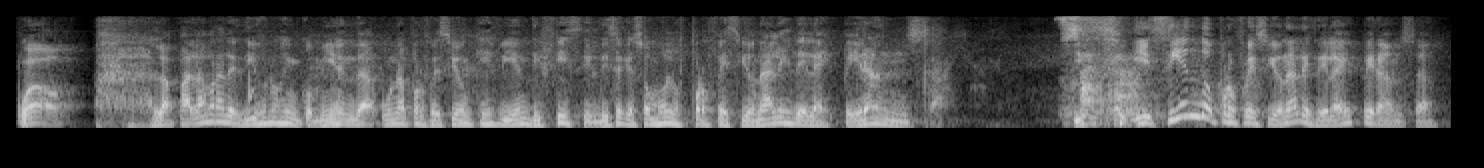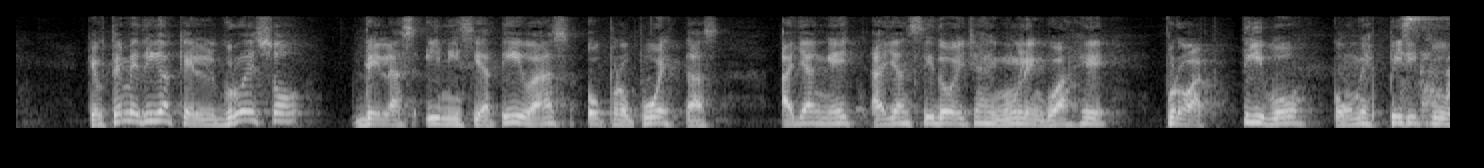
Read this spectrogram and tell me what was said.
wow, la palabra de Dios nos encomienda una profesión que es bien difícil. Dice que somos los profesionales de la esperanza. y siendo profesionales de la esperanza, que usted me diga que el grueso de las iniciativas o propuestas hayan, hayan sido hechas en un lenguaje proactivo, con un espíritu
